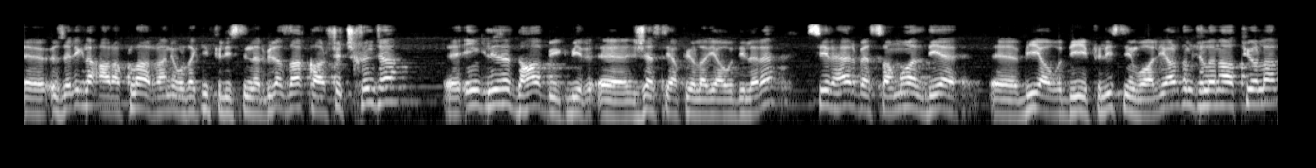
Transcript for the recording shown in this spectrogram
e, özellikle Araplar hani oradaki Filistinler biraz daha karşı çıkınca e, İngilizler daha büyük bir e, jest yapıyorlar Yahudilere. Sir Herbert Samuel diye e, bir Yahudi'yi Filistin vali yardımcılığına atıyorlar.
